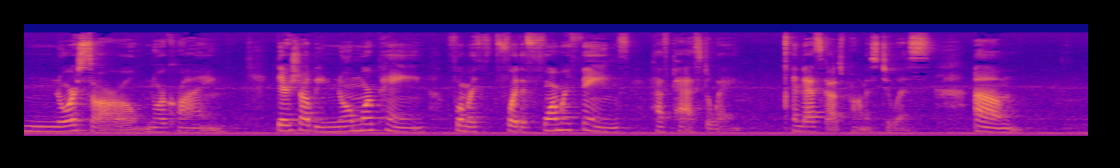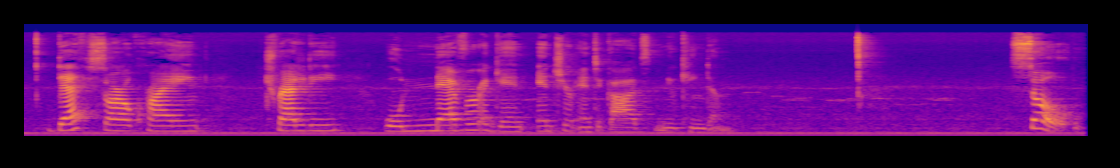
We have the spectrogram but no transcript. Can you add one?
nor sorrow, nor crying. There shall be no more pain, for, for the former things have passed away. And that's God's promise to us. Um, death, sorrow, crying, tragedy will never again enter into God's new kingdom. So,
